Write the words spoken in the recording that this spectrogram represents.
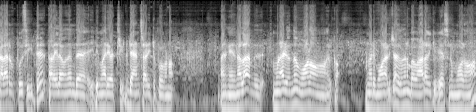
கலர் பூசிக்கிட்டு தலையில் வந்து இந்த இது மாதிரி வச்சுக்கிட்டு டான்ஸ் ஆடிட்டு போகணும். பாருங்க இது நல்லா இருந்தது. முன்னாடி வந்து மோளம் இருக்கும். முன்னாடி மோளம் அடிச்சு அது வந்து நம்ம வாடகைக்கு பேசணும் மோளம்.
